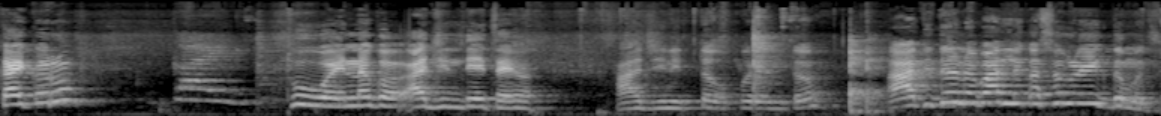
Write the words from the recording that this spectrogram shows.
काय करू? ठू आहे ना ग आजीने द्यायचं आहे आजीने तोपर्यंत आधी धन बांधले का सगळे एकदमच?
